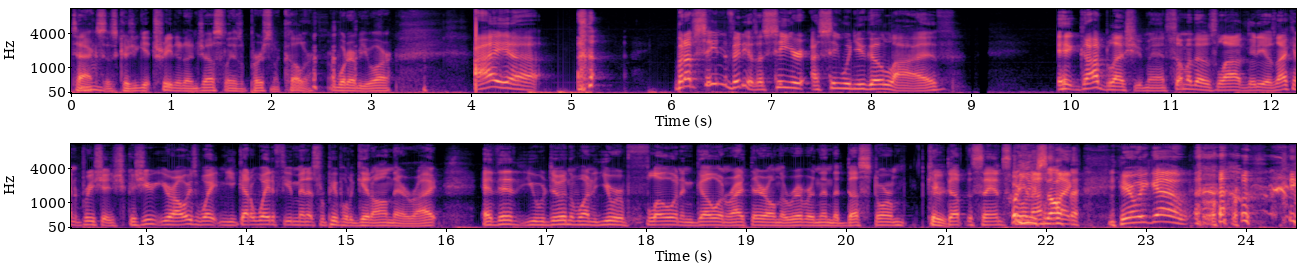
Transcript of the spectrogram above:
taxes because you get treated unjustly as a person of color or whatever you are. I, uh, but I've seen the videos. I see your, I see when you go live. Hey, God bless you, man. Some of those live videos, I can appreciate you because you, you're always waiting. You got to wait a few minutes for people to get on there, right? And then you were doing the one, you were flowing and going right there on the river, and then the dust storm kicked Dude. up the oh, sandstorm. Oh, you I was saw like, here we go. I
